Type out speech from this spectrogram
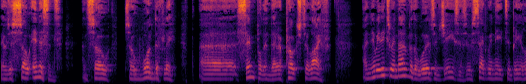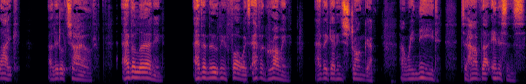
they were just so innocent and so, so wonderfully uh, simple in their approach to life. And we need to remember the words of Jesus who said we need to be like a little child, ever learning, ever moving forwards, ever growing, ever getting stronger. And we need to have that innocence.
